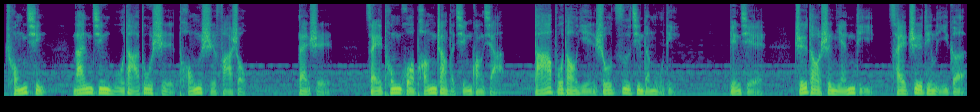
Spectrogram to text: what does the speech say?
重庆、南京五大都市同时发售。但是在通货膨胀的情况下。达不到引收资金的目的，并且直到是年底才制定了一个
